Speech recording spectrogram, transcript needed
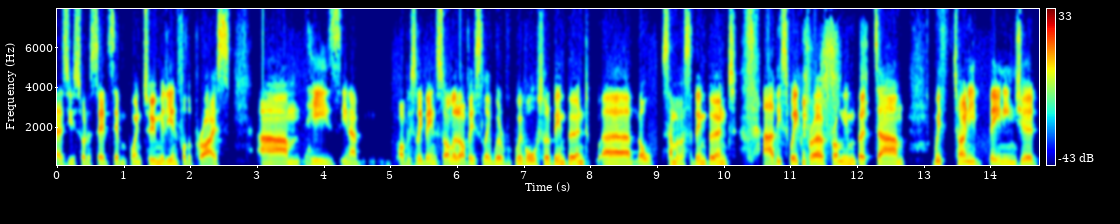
as you sort of said, 7.2 million for the price. Um, he's you know obviously been solid. Obviously, we've we've all sort of been burned. Uh, oh, some of us have been burnt uh, this week for, from him. But um, with Tony being injured,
